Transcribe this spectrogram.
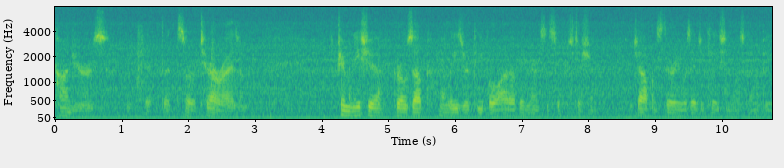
conjurers that, that sort of terrorize them. Treemonisha grows up and leads her people out of ignorance and superstition. Joplin's theory was education was going to be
